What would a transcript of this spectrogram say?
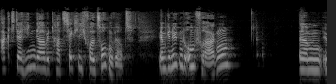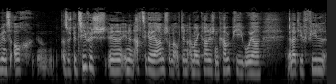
Akt der Hingabe tatsächlich vollzogen wird. Wir haben genügend Umfragen, ähm, übrigens auch, ähm, also spezifisch äh, in den 80er Jahren schon auf den amerikanischen Campi, wo ja relativ viel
